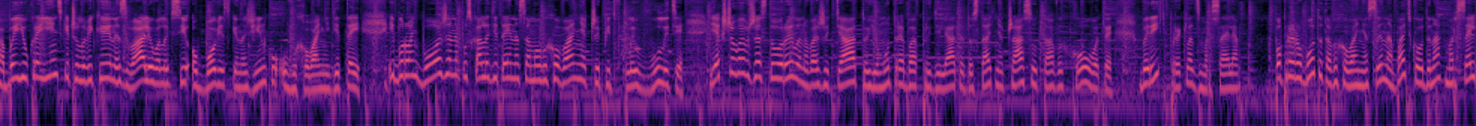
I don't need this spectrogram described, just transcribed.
аби й українські чоловіки не звалювали всі обов'язки на жінку у вихованні дітей. І боронь Боже, не пускали дітей на самовиховання чи під вплив вулиці. Якщо ви вже створили нове життя, то йому треба приділяти достатньо часу та виховувати. Беріть приклад з Марселя. Попри роботу та виховання сина, батько одинак Марсель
